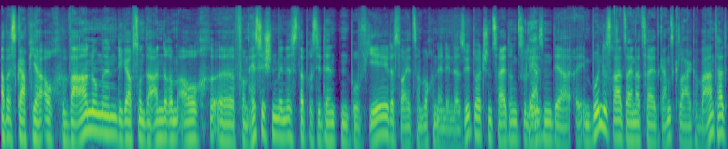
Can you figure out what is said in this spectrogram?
Aber es gab ja auch Warnungen, die gab es unter anderem auch äh, vom hessischen Ministerpräsidenten Bouffier, das war jetzt am Wochenende in der Süddeutschen Zeitung zu lesen, ja. der im Bundesrat seinerzeit ganz klar gewarnt hat,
